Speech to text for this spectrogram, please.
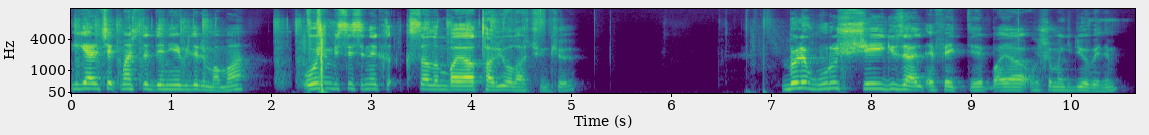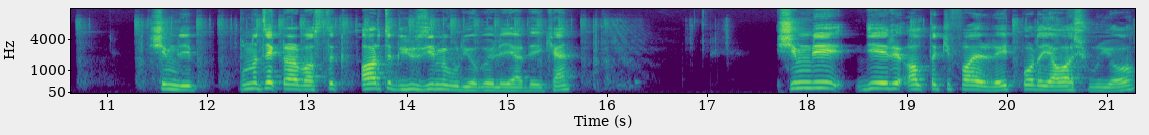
Gerçek maçta deneyebilirim ama. Oyunun bir sesini kı- kısalım bayağı tarıyorlar çünkü. Böyle vuruş şeyi güzel efekti. Bayağı hoşuma gidiyor benim. Şimdi buna tekrar bastık. Artık 120 vuruyor böyle yerdeyken. Şimdi diğeri alttaki fire rate. Bu arada yavaş vuruyor.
